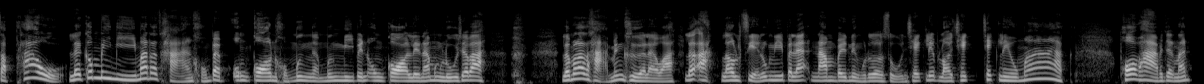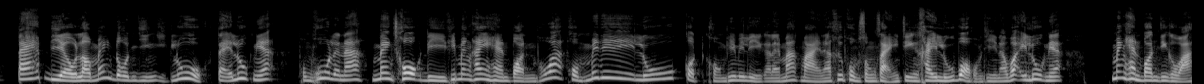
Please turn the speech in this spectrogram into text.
สับเพร่า แล้วก็ไม่มีมาตรฐานของแบบองค์กรของมึงอะมึงมีเป็นองค์กรเลยนะมึงรู้ใช่ปะแล้วมาตรฐานแม่งคืออะไรวะแล้วอะเราเสียลูกนี้ไปแล้วนำไปหนึ่งประตูต่อศูนย์เช็คเรียบร้อยเช็คเช็คเร็วมาก พอผ่านไปจากนั้นแป๊บเดียวเราแม่งโดนยิงอีกลูก แต่ลูกเนี้ยผมพูดเลยนะ แม่งโชคดีที่แม่งให้แฮนด์บอลเพราะว่าผมไม่ได้รู้กฎของพรีเมียร์ลีกอะไรมากมายนะคือผมสงสัยจริงๆใครรู้บอกผมทีนะว่าไอ้ลูกเนี้ยแม่งแฮนด์บอลจริงเหรอวะ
